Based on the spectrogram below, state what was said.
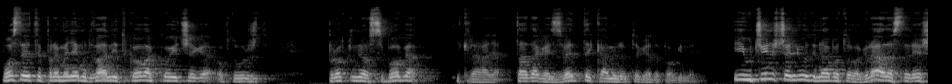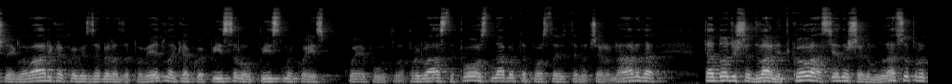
Postavite prema njemu dva nitkova koji će ga optužiti. Proklinio si Boga i kralja. Tada ga izvedite i kamenujte ga da pogine. I učinit će ljudi Nabotova grada, starešine glavari, kako je Zabela zapovjedila i kako je pisalo u pisma koje, koje je putila. Proglasite post, Nabota postavite na čelo naroda, tad dođeše dva nitkova, sjedoše mu nasuprot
